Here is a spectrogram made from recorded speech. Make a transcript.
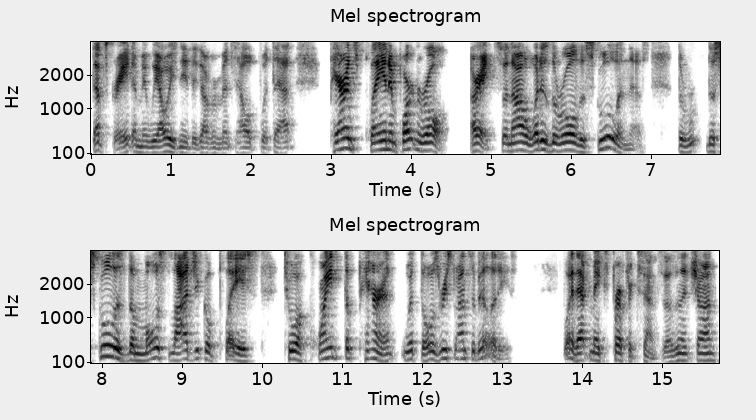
That's great. I mean, we always need the government's help with that. Parents play an important role. All right. So now what is the role of the school in this? The, the school is the most logical place to acquaint the parent with those responsibilities. Boy, that makes perfect sense, doesn't it, Sean?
